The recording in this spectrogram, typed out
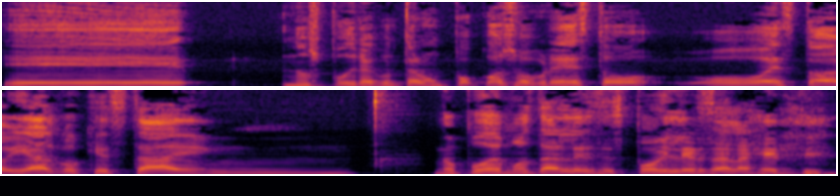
Eh, ¿Nos podría contar un poco sobre esto? ¿O es todavía algo que está en... No podemos darles spoilers a la gente.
